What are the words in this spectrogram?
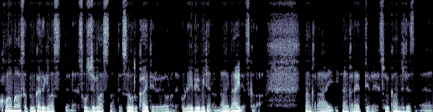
このマウスは分解できますってね、掃除できますなんて、そういうこと書いてるようなね、レビューみたいなのないですから、なんかない、なんかねっていうね、そういう感じですね。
